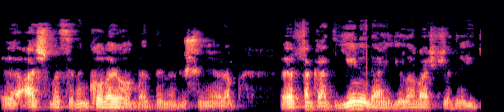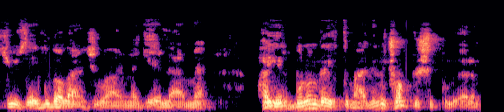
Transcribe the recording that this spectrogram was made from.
e, aşmasının kolay olmadığını düşünüyorum. E, fakat yeniden yıla başladığı 250 dolar civarına geriler mi? Hayır, bunun da ihtimalini çok düşük buluyorum.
